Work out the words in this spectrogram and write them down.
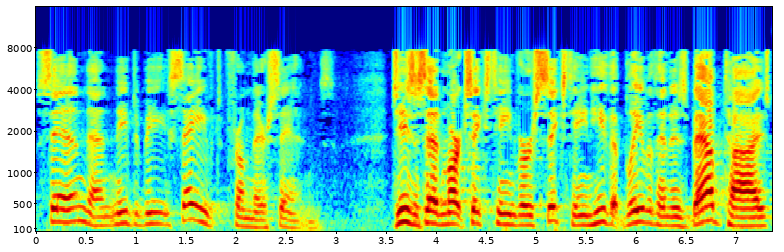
sinned and need to be saved from their sins. Jesus said in Mark 16 verse 16, He that believeth and is baptized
